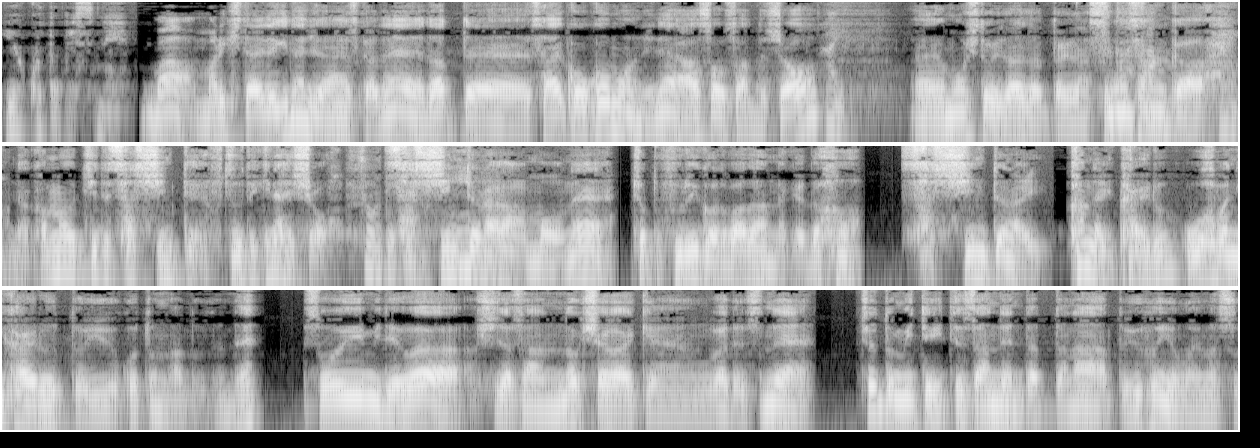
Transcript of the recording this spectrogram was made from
いうことですね。まあ、あんまり期待できないんじゃないですかね。だって、最高顧問にね、麻生さんでしょ？はい。えー、もう一人誰だったっけな、菅さんか。はい、仲間内で刷新って普通できないでしょ？そうですね。刷新ってのはもうね、ちょっと古い言葉なんだけど、刷新ってのはかなり変える？大幅に変えるということなのでね。そういう意味では、岸田さんの記者会見はですね、ちょっと見ていて残念だったなというふうに思います。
